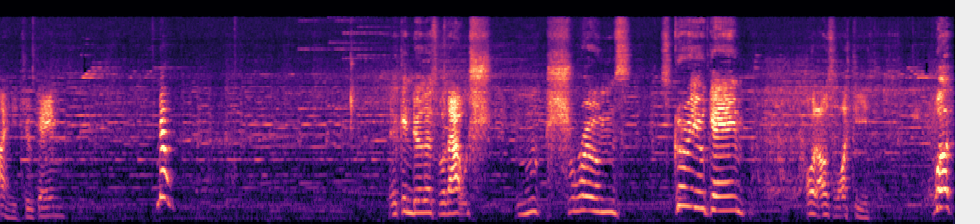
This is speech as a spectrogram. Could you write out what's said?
I hate you, game. No. You can do this without sh shrooms. Screw you, game. Oh, that was lucky. What?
